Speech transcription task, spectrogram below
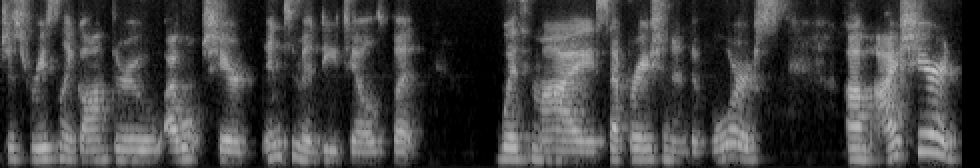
just recently gone through, I won't share intimate details, but with my separation and divorce, um, I shared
